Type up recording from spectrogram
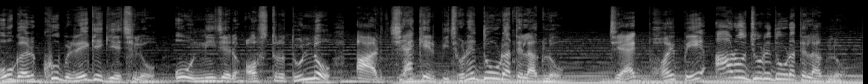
ওগার খুব রেগে গিয়েছিল। ও নিজের অস্ত্র তুলল আর জ্যাকের পিছনে দৌড়াতে লাগল। জ্যাক ভয় পেয়ে আরও জোরে দৌড়াতে লাগল।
